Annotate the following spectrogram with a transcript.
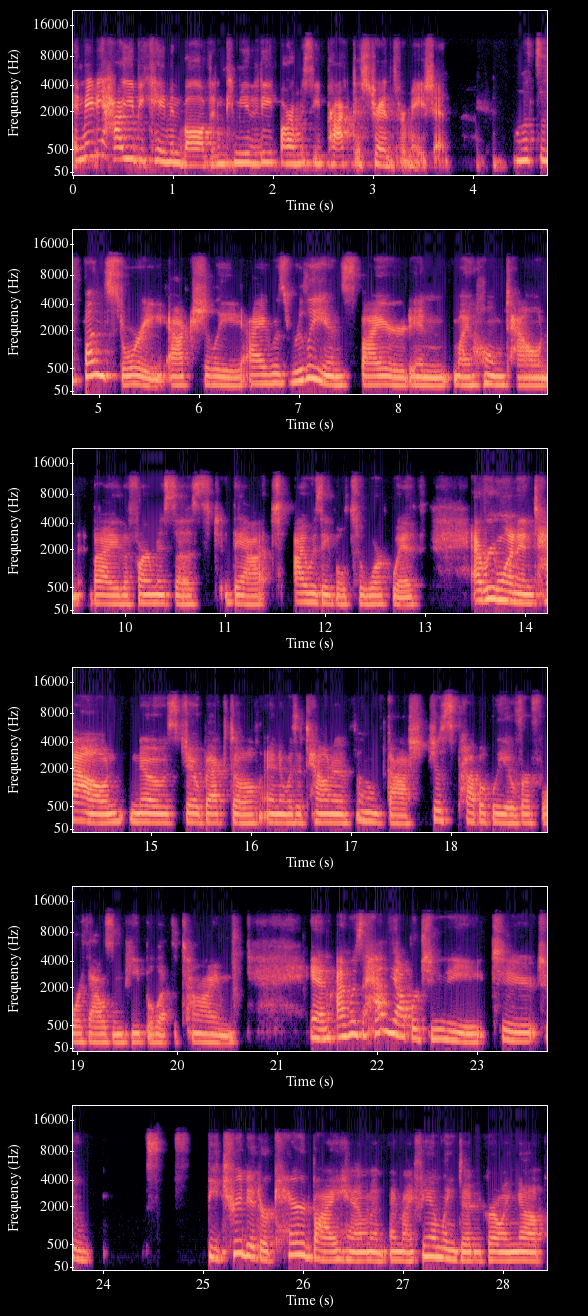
and maybe how you became involved in community pharmacy practice transformation? Well, it's a fun story, actually. I was really inspired in my hometown by the pharmacist that I was able to work with. Everyone in town knows Joe Bechtel, and it was a town of, oh gosh, just probably over 4,000 people at the time. And I was had the opportunity to, to be treated or cared by him, and, and my family did growing up.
